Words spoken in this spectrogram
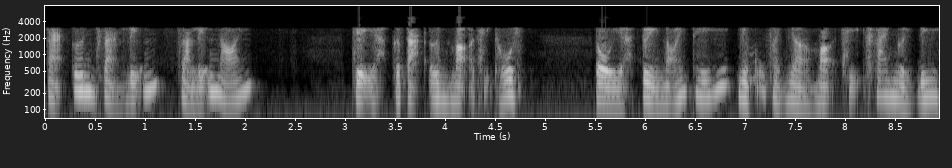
tạ ơn giả liễn, giả liễn nói. Chị à, cứ tạ ơn mợ chị thôi. Tôi à, tùy nói thế nhưng cũng phải nhờ mợ chị sai người đi.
